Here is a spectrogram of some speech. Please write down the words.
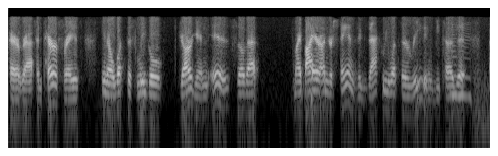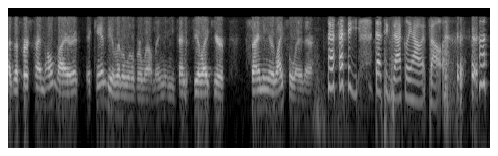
paragraph and paraphrase, you know, what this legal jargon is so that my buyer understands exactly what they're reading because it Mhm. as a first time home buyer it, it can be a little overwhelming and you kind of feel like you're signing your life away there. That's exactly how it felt.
